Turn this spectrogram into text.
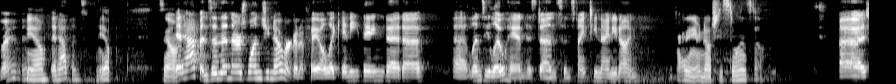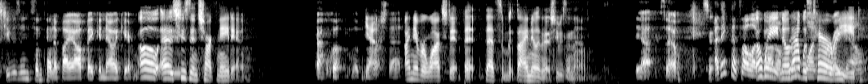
Right. Yeah. It happens. Yep. So It happens, and then there's ones you know are going to fail, like anything that uh, uh, Lindsay Lohan has done since 1999. I didn't even know she's still in stuff. Uh, she was in some kind of biopic, and now I can't remember. Oh, uh, she's in Sharknado. Oh, well, Yeah. I never watched it, but that's I know that she was in that. Yeah, so So- I think that's all. I've Oh, wait, no, that was Tara for right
